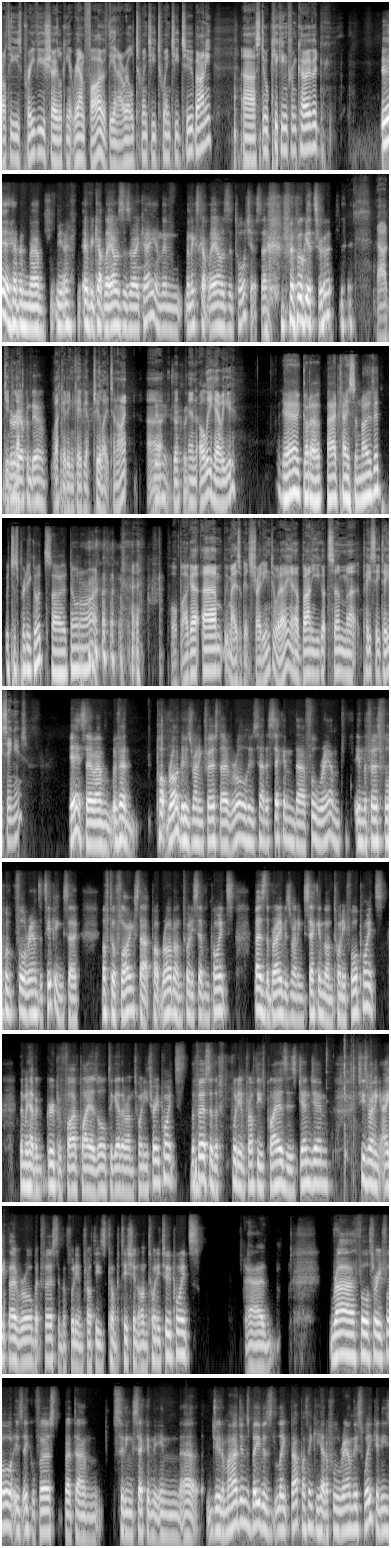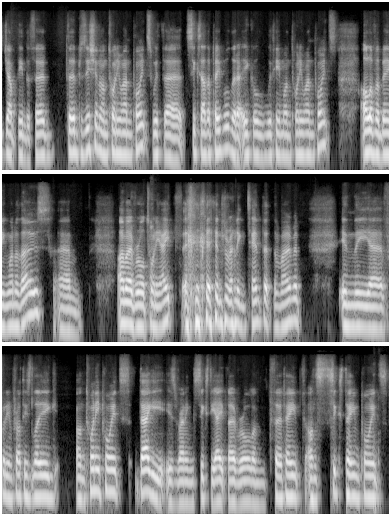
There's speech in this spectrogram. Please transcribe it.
Footy and Frothies preview show looking at round five of the NRL 2022, Barney. Uh, still kicking from COVID. Yeah, having um, you know every couple of hours is okay, and then the next couple of hours are torture. So we'll get through it. Uh, did Very luck, up and down. lucky I didn't keep you up too late tonight. Uh, yeah, exactly. And Ollie, how are you? Yeah, got a bad case of Novid, which is pretty good. So doing all right. Poor bugger. Um, we may as well get straight into it, eh? Uh, Barney, you got some uh, PCTC news? yeah, so um, we've had Pop Rod, who's running first overall, who's had a second uh, full round in the first four four rounds of tipping. So off to a flying start. Pop Rod on 27 points. Baz the Brave is running second on 24 points. Then we have a group of five players all together on 23 points. The first of the Footy and Frothies players is Jen Jen. She's running eighth overall, but first in the Footy and Frothies competition on 22 points. Uh, Ra 434 is equal first, but um, sitting second in uh, due to margins. Beavers leaped up. I think he had a full round this week, and he's jumped into third third position on 21 points with uh, six other people that are equal with him on 21 points. Oliver being one of those. Um, I'm overall 28th and running 10th at the moment in the uh, Footy and Frothies League on 20 points. Daggy is running 68th overall and 13th on 16 points.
